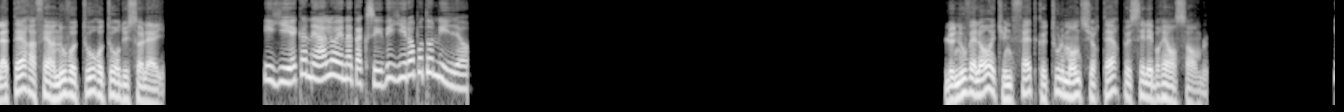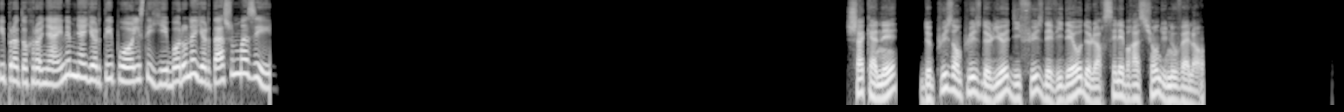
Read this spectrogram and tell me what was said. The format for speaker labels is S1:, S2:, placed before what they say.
S1: La Terre a fait un nouveau tour autour du Soleil.
S2: Η γη έκανε άλλο ένα ταξίδι γύρω από τον ήλιο.
S1: Le Nouvel An est une fête que tout le monde sur Terre peut célébrer ensemble.
S2: Η Πρωτοχρονιά είναι μια γιορτή που όλοι στη γη μπορούν να γιορτάσουν μαζί.
S1: Chaque année, de plus en plus de lieux diffusent des vidéos de leur célébration du Nouvel An.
